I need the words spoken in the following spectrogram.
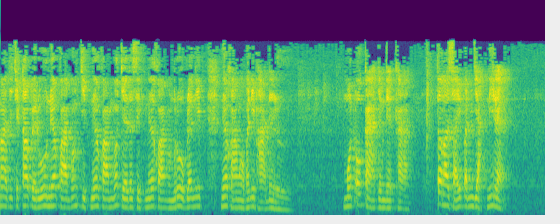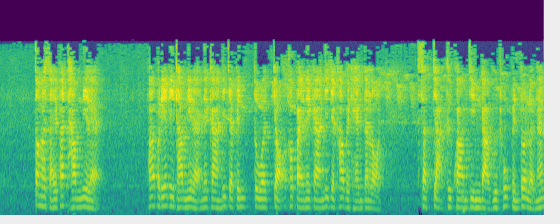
มารถที่จะเข้าไปรู้เนื้อความของจิต เนื้อความของเจตสิกเนื้อความของรูปและนิเนื้อความของพระนิพพานได้เลยหมดโอกาสอย่างเด็ดขาดต้องอาศัยบัญญัตินี่แหละ ต้องอาศัยพระธรรมนี่แหละ พระปริยติธรรมนี่แหละ ในการที่จะเป็นตัวเจาะเข้าไปในการที่จะเข้าไปแทงตลอด สัจจะคือความจริงด่าคือทุกเป็นต้นเหล่านั้น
